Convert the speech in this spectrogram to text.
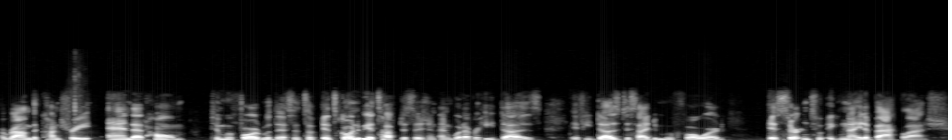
around the country and at home to move forward with this. It's a, it's going to be a tough decision, and whatever he does, if he does decide to move forward, is certain to ignite a backlash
